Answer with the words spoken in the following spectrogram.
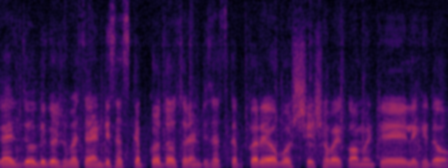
গাইস জলদি করে সবাই চ্যানেলটি সাবস্ক্রাইব করে দাও, চ্যানেলটি সাবস্ক্রাইব করে অবশ্যই সবাই কমেন্টে লিখে দাও।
